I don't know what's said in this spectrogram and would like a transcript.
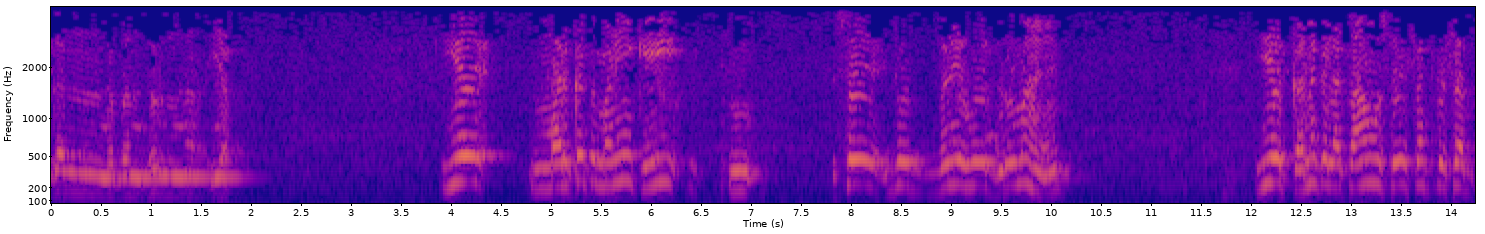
गंध बंधुर न यह ये मरकत मणि की से जो बने हुए द्रुम हैं, ये कनक लताओं से सब के सब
